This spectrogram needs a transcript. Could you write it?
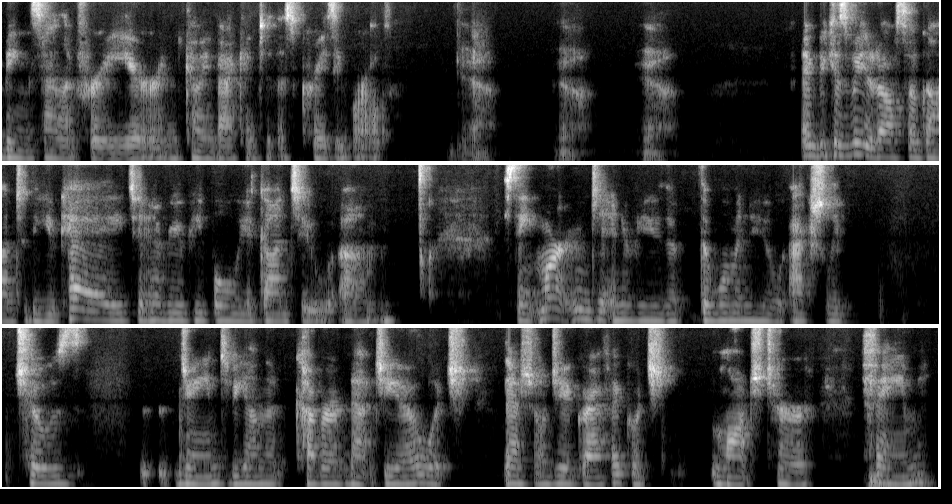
being silent for a year and coming back into this crazy world. Yeah, yeah, yeah. and because we had also gone to the UK to interview people, we had gone to um, St. Martin to interview the, the woman who actually chose Jane to be on the cover of Nat Geo, which National Geographic, which launched her fame.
